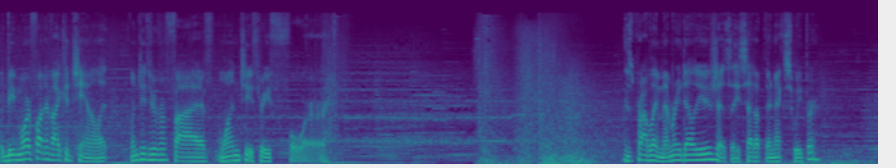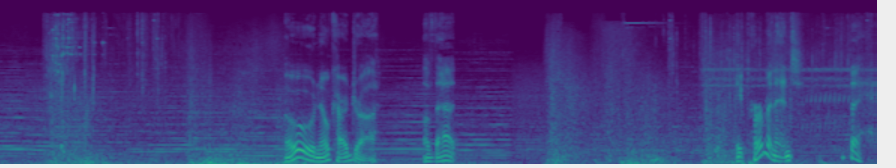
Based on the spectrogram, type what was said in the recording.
It'd be more fun if I could channel it. One, two, three, four, five. One, two, three, four. This is probably a memory deluge as they set up their next sweeper. Oh, no card draw. Love that. A permanent? What the heck?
